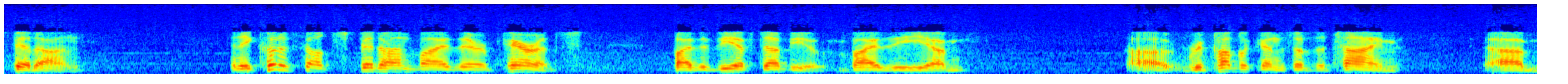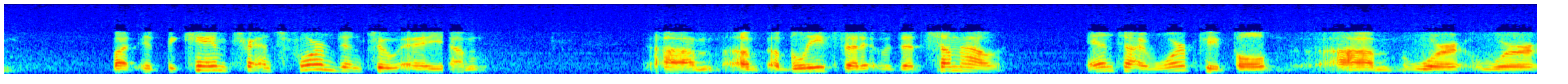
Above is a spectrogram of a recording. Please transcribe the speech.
spit on. And they could have felt spit on by their parents, by the VFW, by the um, uh, Republicans of the time. Um, but it became transformed into a um, um, a, a, belief that it, that somehow anti-war people um, were were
